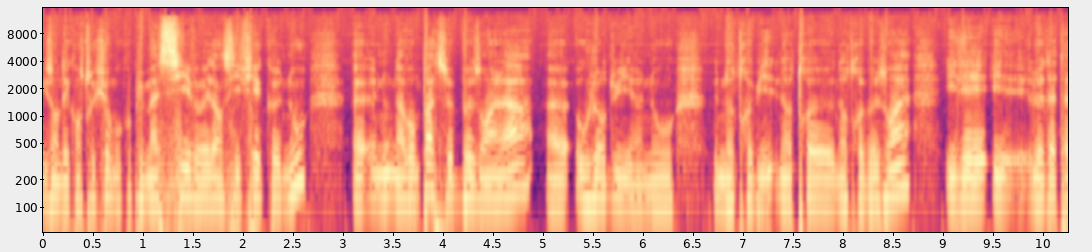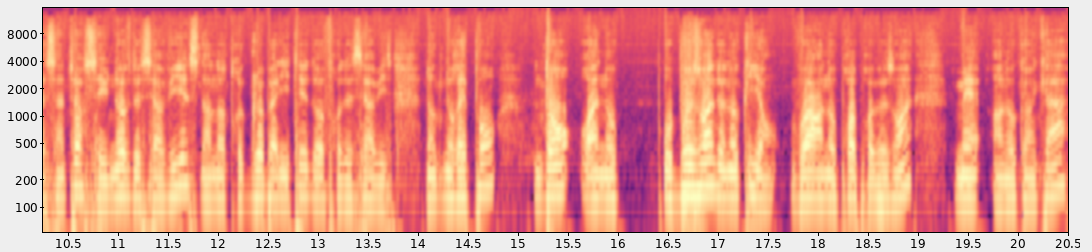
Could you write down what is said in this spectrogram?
ils ont des constructions beaucoup plus massives et densifiées que nous. Euh, nous n'avons pas ce besoin-là euh, aujourd'hui. Notre, notre, notre besoin, il est, le data center, c'est une offre de service dans notre globalité d'offres de services. Donc nous répondons aux besoins de nos clients, voire à nos propres besoins mais en aucun cas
